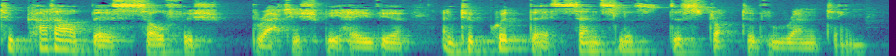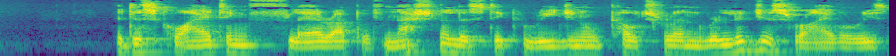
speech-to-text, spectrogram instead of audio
to cut out their selfish, brattish behavior, and to quit their senseless, destructive ranting. The disquieting flare up of nationalistic, regional, cultural, and religious rivalries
